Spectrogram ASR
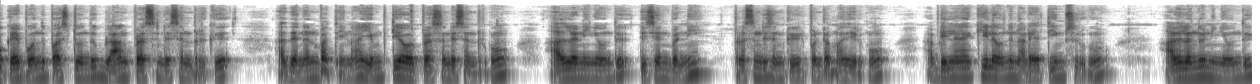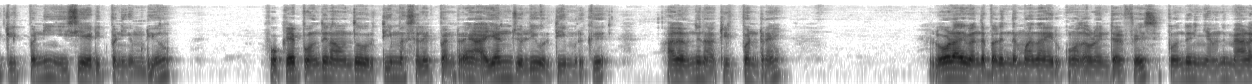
ஓகே இப்போ வந்து ஃபஸ்ட்டு வந்து பிளாங்க் ப்ரெசன்டேஷன் இருக்குது அது என்னென்னு பார்த்தீங்கன்னா எம்டியாக ஒரு ப்ரெசன்டேஷன் இருக்கும். அதில் நீங்கள் வந்து டிசைன் பண்ணி ப்ரெசன்டேஷன் க்ரியேட் பண்ணுற மாதிரி இருக்கும். அப்படி இல்லைன்னா கீழே வந்து நிறையா தீம்ஸ் இருக்கும். அதுலேருந்து நீங்கள் வந்து கிளிக் பண்ணி ஈஸியாக எடிட் பண்ணிக்க முடியும். ஓகே இப்போ வந்து நான் வந்து ஒரு தீமை செலக்ட் பண்ணுறேன் அயன் சொல்லி ஒரு தீம் இருக்குது அதை வந்து நான் கிளிக் பண்ணுறேன் லோடாகி வந்த பிறகு இந்த மாதிரி தான் இருக்கும் அதோட இன்டர்ஃபேஸ் இப்போ வந்து நீங்கள் வந்து மேலே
